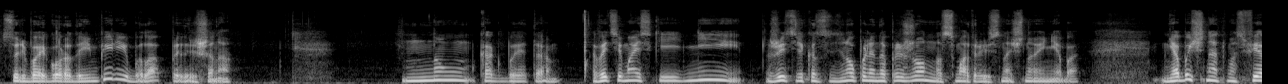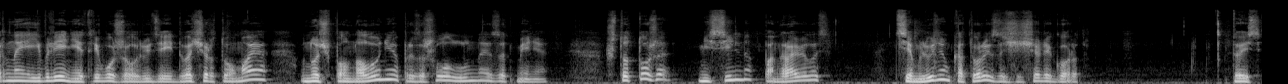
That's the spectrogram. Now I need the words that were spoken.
Судьба и города империи была предрешена. Ну, как бы это... В эти майские дни жители Константинополя напряженно всматривались в ночное небо. Необычное атмосферное явление тревожило людей. 24 мая, в ночь полнолуния, произошло лунное затмение, что тоже не сильно понравилось тем людям, которые защищали город. То есть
